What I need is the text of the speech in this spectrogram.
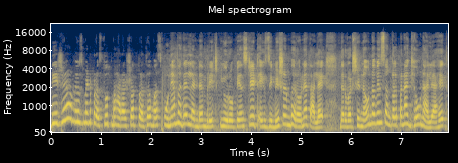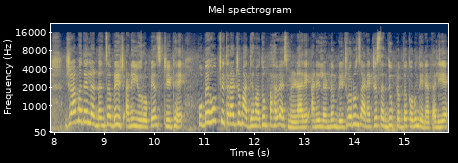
डीजे अम्युजमेंट प्रस्तुत महाराष्ट्रात प्रथमच पुण्यामध्ये London bridge European street exhibition भरवण्यात आलंय. दरवर्षी नवनवीन संकल्पना घेऊन आल्या आहेत ज्यामध्ये लंडनचं ब्रिज आणि युरोपियन स्ट्रीट हे हुबेहूब चित्रांच्या माध्यमातून पाहाव्यास मिळणार आहे आणि लंडन ब्रिजवरून जाण्याची संधी उपलब्ध करून देण्यात आली आहे.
